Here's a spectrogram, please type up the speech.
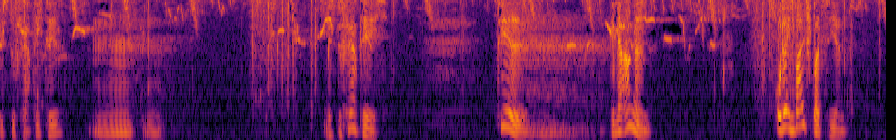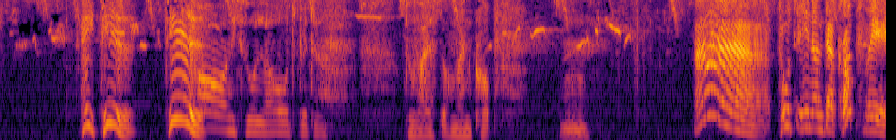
Bist du fertig, Till? Mhm. Bist du fertig? Till, gehen wir angeln. Oder im Wald spazieren. Hey, Till! Till! Oh, nicht so laut, bitte. Du weißt doch meinen Kopf. Hm. Ah, tut Ihnen der Kopf weh?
